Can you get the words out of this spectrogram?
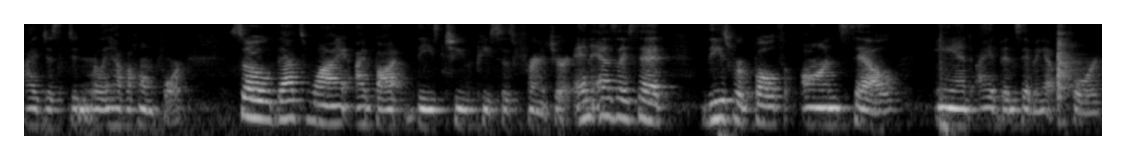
I just didn't really have a home for. So that's why I bought these two pieces of furniture. And as I said, these were both on sale and I had been saving up for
